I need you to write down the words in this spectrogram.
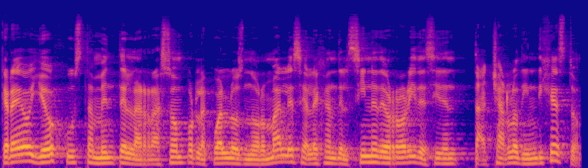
creo yo, justamente la razón por la cual los normales se alejan del cine de horror y deciden tacharlo de indigesto.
